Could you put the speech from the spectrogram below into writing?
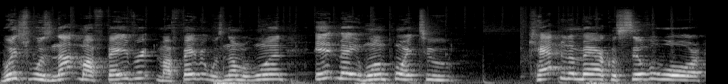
which was not my favorite, my favorite was number one, it made 1.2. Captain America Civil War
